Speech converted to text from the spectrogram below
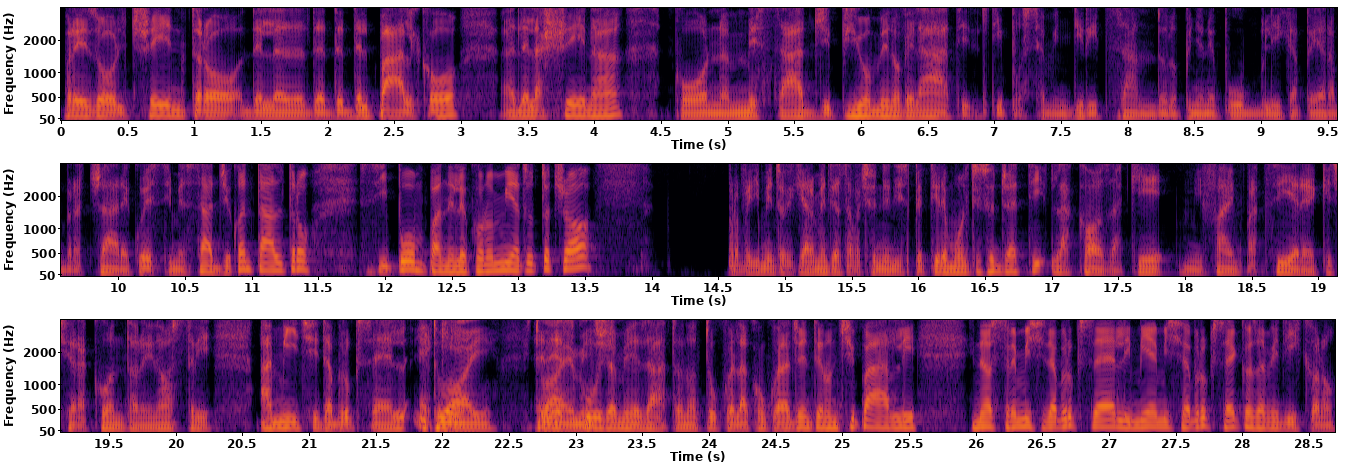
preso il centro del, de, de, del palco, eh, della scena, con messaggi più o meno velati, del tipo stiamo indirizzando l'opinione pubblica per abbracciare questi messaggi e quant'altro, si pompa nell'economia tutto ciò, provvedimento che chiaramente sta facendo indispettire molti soggetti, la cosa che mi fa impazzire, che ci raccontano i nostri amici da Bruxelles, I tuoi, che, i tuoi eh, scusami, esatto, no, tu quella, con quella gente non ci parli, i nostri amici da Bruxelles, i miei amici da Bruxelles cosa mi dicono?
